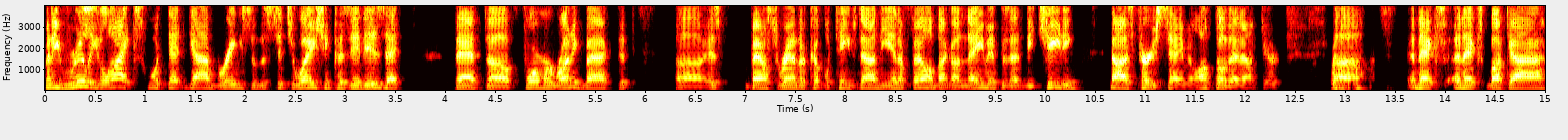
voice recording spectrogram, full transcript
but he really likes what that guy brings to the situation because it is that that uh, former running back that uh, has bounced around a couple of teams down in the NFL. I'm not going to name him because that'd be cheating. No, it's Curtis Samuel. I'll throw that out there. Uh, an ex an ex Buckeye,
